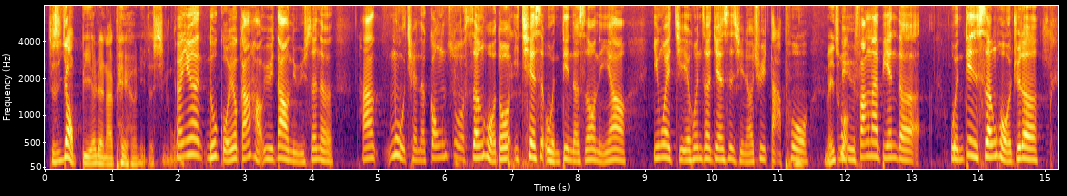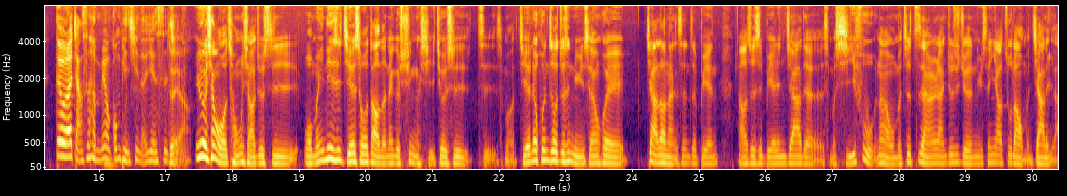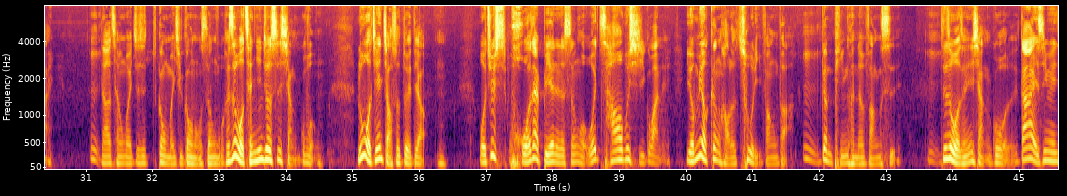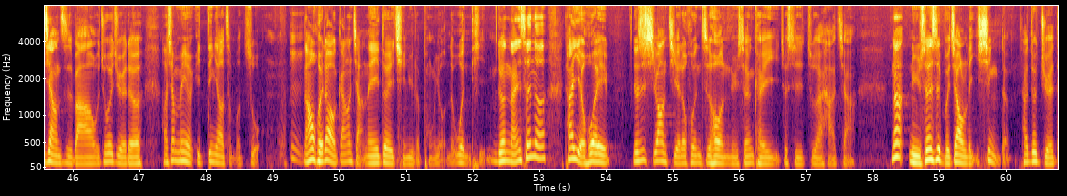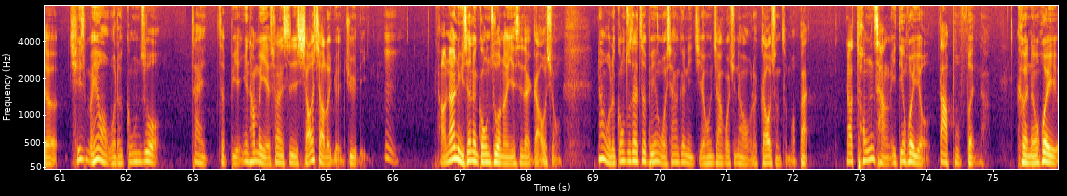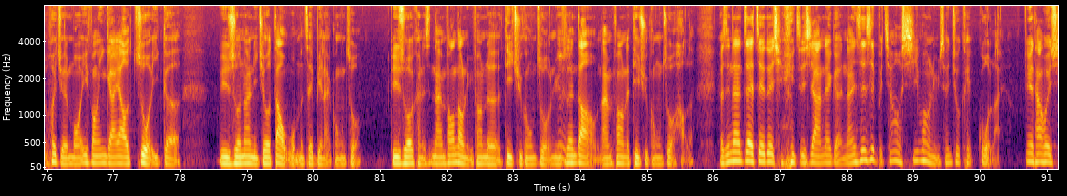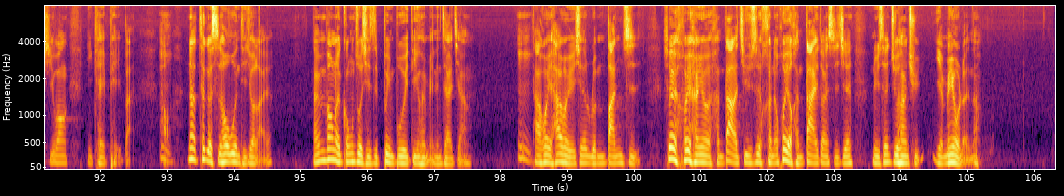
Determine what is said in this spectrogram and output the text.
就是要别人来配合你的行为？那因为如果又刚好遇到女生的，她目前的工作生活都一切是稳定的时候，你要因为结婚这件事情而去打破，没错，女方那边的稳定生活，我觉得。对我来讲是很没有公平性的一件事情。对啊，因为像我从小就是，我们一定是接收到的那个讯息，就是指什么结了婚之后，就是女生会嫁到男生这边，然后这是别人家的什么媳妇，那我们就自然而然就是觉得女生要住到我们家里来，嗯，然后成为就是跟我们一起共同生活。可是我曾经就是想过，如果我今天角色对调，嗯，我去活在别人的生活，我会超不习惯哎，有没有更好的处理方法？嗯，更平衡的方式。嗯，这是我曾经想过的。大概也是因为这样子吧，我就会觉得好像没有一定要怎么做。嗯，然后回到我刚刚讲那一对情侣的朋友的问题，我觉得男生呢，他也会就是希望结了婚之后，女生可以就是住在他家。那女生是比较理性的，她就觉得其实没有我的工作在这边，因为他们也算是小小的远距离。嗯，好，那女生的工作呢也是在高雄，那我的工作在这边，我现在跟你结婚嫁过去，那我的高雄怎么办？那通常一定会有大部分啊，可能会会觉得某一方应该要做一个。比如说，那你就到我们这边来工作。比如说，可能是男方到女方的地区工作，女生到男方的地区工作好了。可是，那在这对情侣之下，那个男生是比较希望女生就可以过来，因为他会希望你可以陪伴。好，那这个时候问题就来了，男方的工作其实并不一定会每天在家，嗯，他会他会有一些轮班制，所以会很有很大的几率是可能会有很大一段时间，女生就算去也没有人呢。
